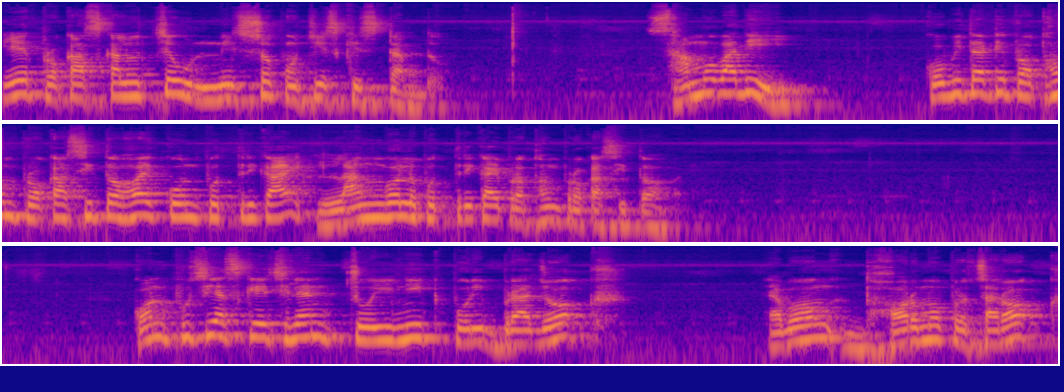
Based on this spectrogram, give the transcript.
এর প্রকাশকাল হচ্ছে উনিশশো পঁচিশ খ্রিস্টাব্দ। সাম্যবাদী কবিতাটি প্রথম প্রকাশিত হয় কোন পত্রিকায়? লাঙ্গল পত্রিকায় প্রথম প্রকাশিত হয়। কনফুসিয়াস কে ছিলেন? চৈনিক পরিব্রাজক এবং ধর্মপ্রচারক।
